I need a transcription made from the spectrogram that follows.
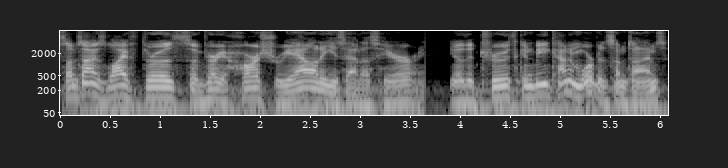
Sometimes life throws some very harsh realities at us here. You know, the truth can be kind of morbid sometimes.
